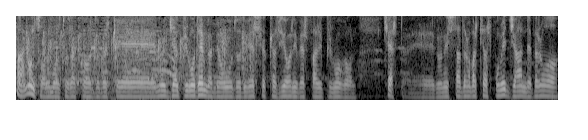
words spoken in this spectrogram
Ma non sono molto d'accordo perché noi già al primo tempo abbiamo avuto diverse occasioni per fare il primo gol. Certo, eh, non è stata una partita spumeggiante, però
